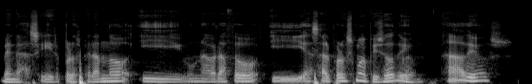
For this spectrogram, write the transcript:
Venga, a seguir prosperando y un abrazo y hasta el próximo episodio. Adiós.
